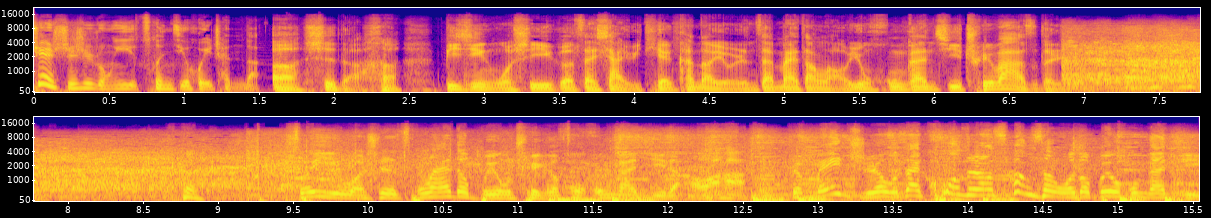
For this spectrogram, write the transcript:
确实是容易存积灰尘的。呃，是的哈，毕竟我是一个在下雨天看到有人在麦当劳用烘干机吹袜子的人。所以我是从来都不用吹个风烘干机的，好不好？这没纸，我在裤子上蹭蹭，我都不用烘干机。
